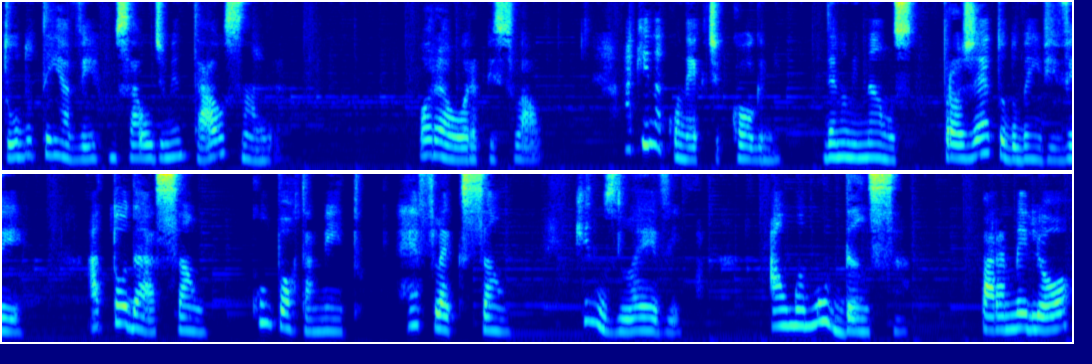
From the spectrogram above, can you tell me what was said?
tudo tem a ver com saúde mental, Sandra? Ora, ora, pessoal. Aqui na Connect Cogni denominamos projeto do bem viver a toda ação, comportamento, reflexão que nos leve a uma mudança para melhor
